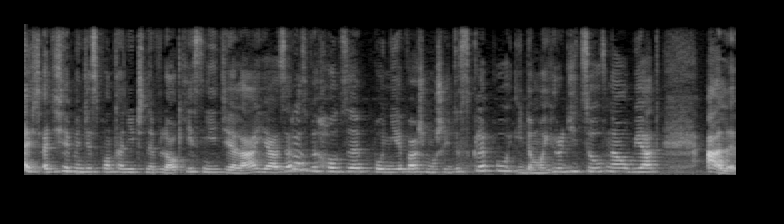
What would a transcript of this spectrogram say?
Cześć, a dzisiaj będzie spontaniczny vlog. Jest niedziela. Ja zaraz wychodzę, ponieważ muszę iść do sklepu i do moich rodziców na obiad, ale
